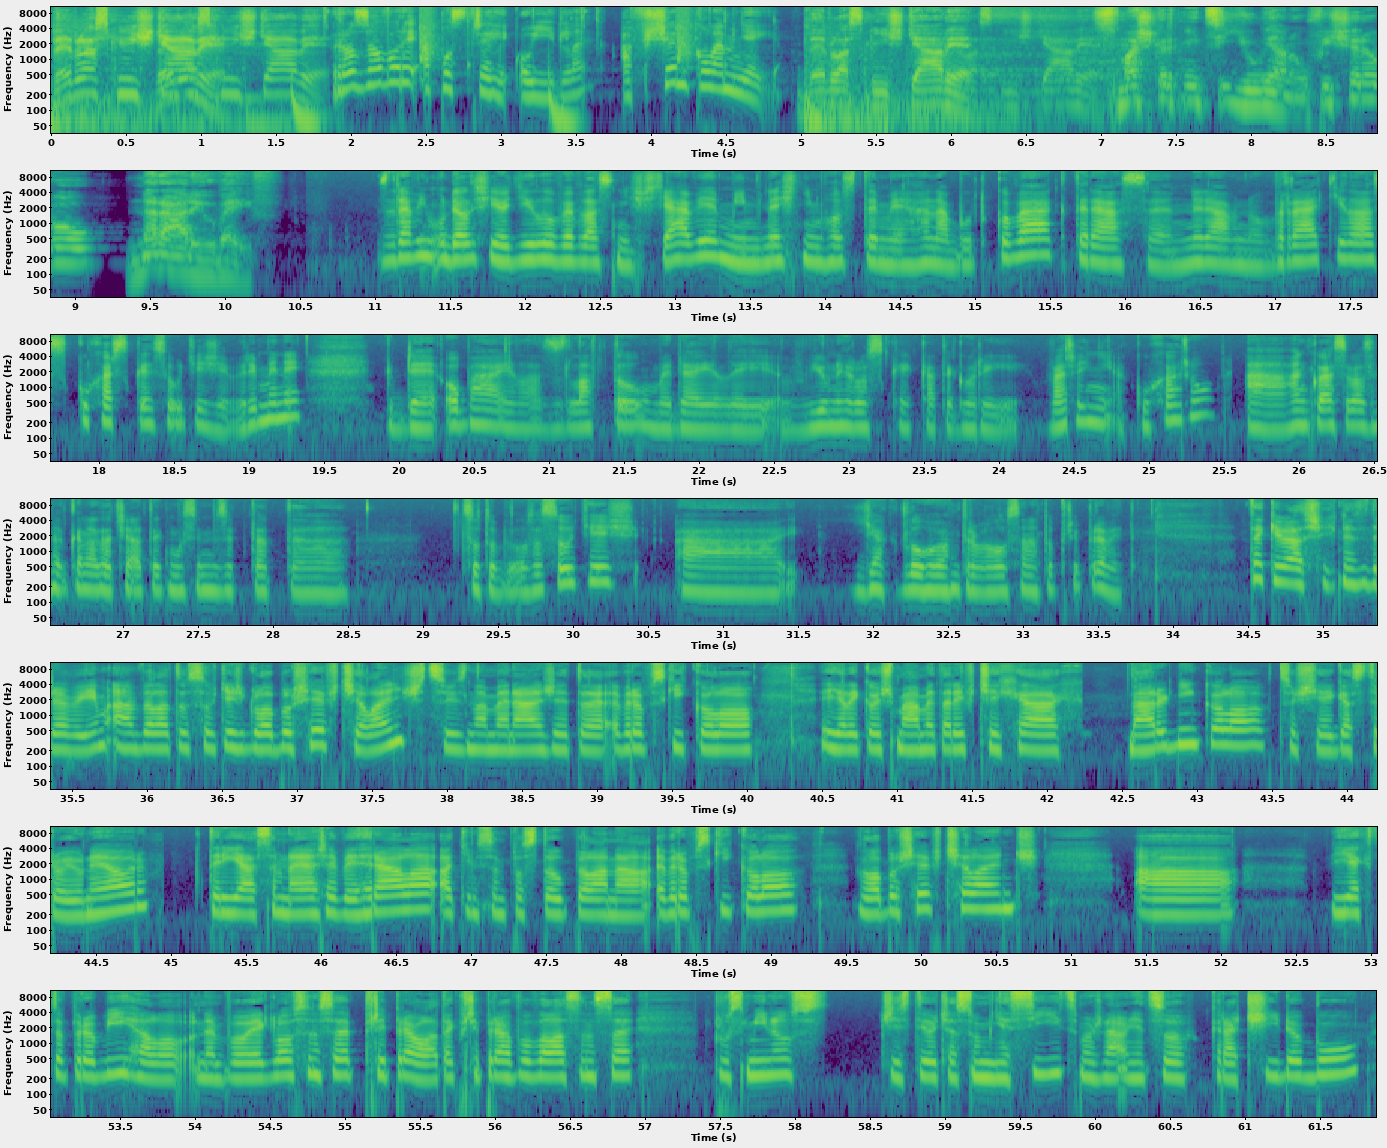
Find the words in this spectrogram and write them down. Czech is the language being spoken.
Ve vlastní šťávě. Ve vlastní šťávě. Rozhovory a postřehy o jídle a všem kolem něj. Ve vlastní šťávě. Vlastní šťávě. S maškrtnicí Julianou Fischerovou na rádiu Wave. Zdravím u dalšího dílu ve vlastní šťávě. Mým dnešním hostem je Hanna Budková, která se nedávno vrátila z kuchařské soutěže v Rimini, kde obhájila zlatou medaili v juniorské kategorii vaření a kuchařů. A Hanko, já se vás hnedka na začátek musím zeptat, eh, co to bylo za soutěž a jak dlouho vám trvalo se na to připravit? Taky vás všechny zdravím a byla to soutěž Global Chef Challenge, což znamená, že to je evropský kolo, jelikož máme tady v Čechách národní kolo, což je Gastro Junior, který já jsem na jaře vyhrála a tím jsem postoupila na evropský kolo Global Chef Challenge a jak to probíhalo, nebo jak dlouho jsem se připravovala, tak připravovala jsem se plus minus čistého času měsíc, možná o něco kratší dobu.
